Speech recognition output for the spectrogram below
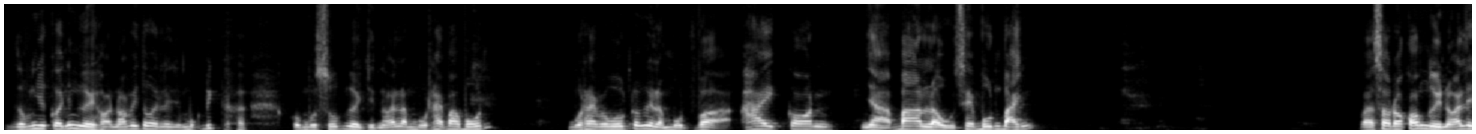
Giống như có những người họ nói với tôi là mục đích của một số người chỉ nói là một hai ba bốn một hai ba bốn có nghĩa là một vợ, hai con, nhà ba lầu, xe bốn bánh và sau đó có người nói là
